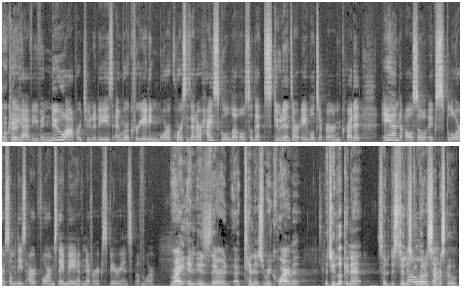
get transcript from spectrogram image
Okay. We have even new opportunities, and we're creating more courses at our high school level so that students are able to earn credit and also explore some of these art forms they may have never experienced before. Right. And is there an attendance requirement that you're looking at so that the students can go to summer school?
